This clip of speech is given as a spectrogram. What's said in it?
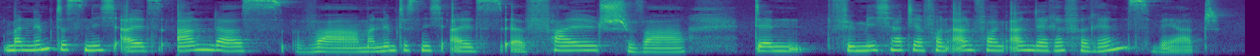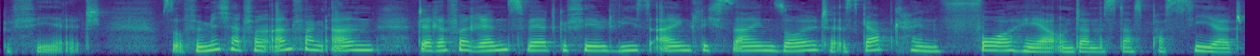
man nimmt es nicht als anders wahr, man nimmt es nicht als äh, falsch wahr. Denn für mich hat ja von Anfang an der Referenzwert gefehlt. So, für mich hat von Anfang an der Referenzwert gefehlt, wie es eigentlich sein sollte. Es gab kein Vorher und dann ist das passiert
